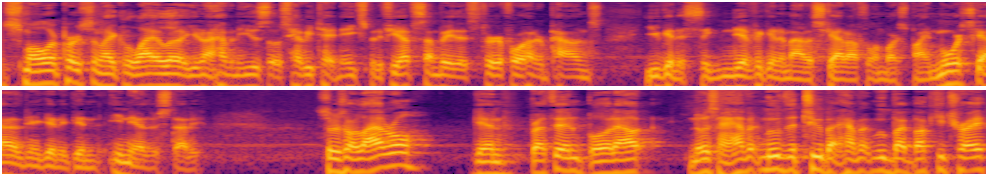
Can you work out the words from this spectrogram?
smaller person like Lila, you're not having to use those heavy techniques, but if you have somebody that's three or 400 pounds, you get a significant amount of scatter off the lumbar spine, more scatter than you get in any other study. So there's our lateral. Again, breath in, blow it out. Notice I haven't moved the tube, I haven't moved my Bucky tray,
